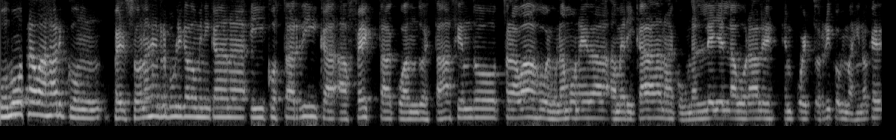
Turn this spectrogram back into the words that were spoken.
¿Cómo trabajar con personas en República Dominicana y Costa Rica afecta cuando estás haciendo trabajo en una moneda americana, con unas leyes laborales en Puerto Rico? Me imagino que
